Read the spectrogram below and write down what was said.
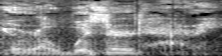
You're a wizard, Harry.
